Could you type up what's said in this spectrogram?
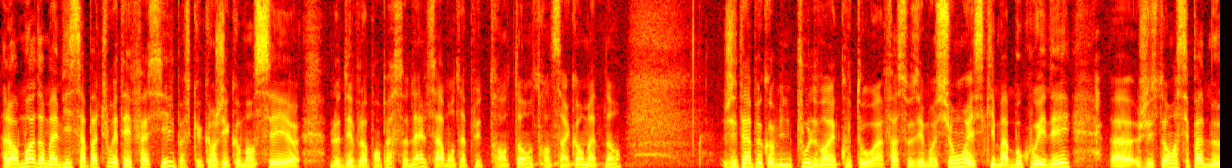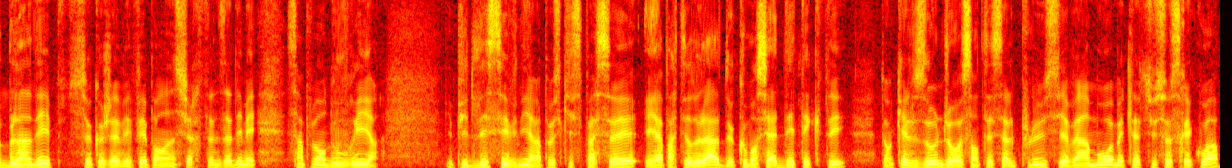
Alors moi dans ma vie ça n'a pas toujours été facile parce que quand j'ai commencé euh, le développement personnel, ça remonte à plus de 30 ans, 35 ans maintenant, J'étais un peu comme une poule devant un couteau hein, face aux émotions et ce qui m'a beaucoup aidé, euh, justement, c'est pas de me blinder ce que j'avais fait pendant certaines années, mais simplement d'ouvrir et puis de laisser venir un peu ce qui se passait et à partir de là, de commencer à détecter dans quelle zone je ressentais ça le plus, s'il y avait un mot à mettre là-dessus, ce serait quoi?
